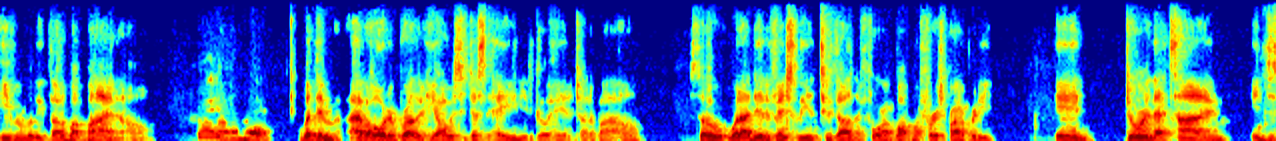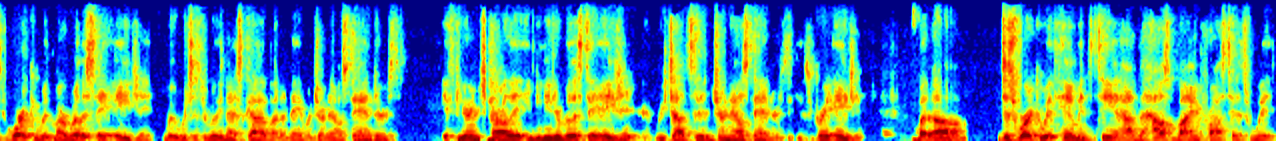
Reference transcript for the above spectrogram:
even really thought about buying a home. Right. Um, but then I have an older brother. He always suggested, "Hey, you need to go ahead and try to buy a home." So what I did eventually in 2004, I bought my first property, and during that time, in just working with my real estate agent, which is a really nice guy by the name of Jarnell Sanders. If you're in Charlotte and you need a real estate agent, reach out to Jarnell Sanders. He's a great agent. But um, just working with him and seeing how the house buying process went,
